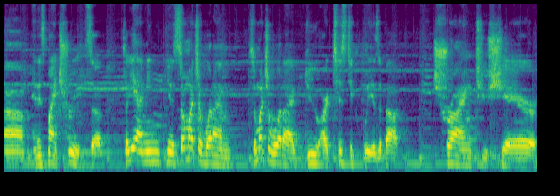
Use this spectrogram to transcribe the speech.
um, and it's my truth so so yeah I mean you know so much of what I'm so much of what I do artistically is about trying to share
